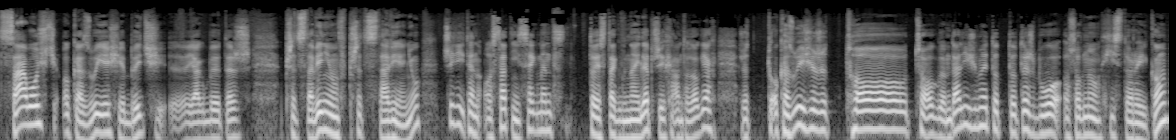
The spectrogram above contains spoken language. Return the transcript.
całość okazuje się być e, jakby też przedstawieniem w przedstawieniu, czyli ten ostatni segment to jest tak w najlepszych antologiach, że okazuje się, że to, co oglądaliśmy, to, to też było osobną historyjką.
